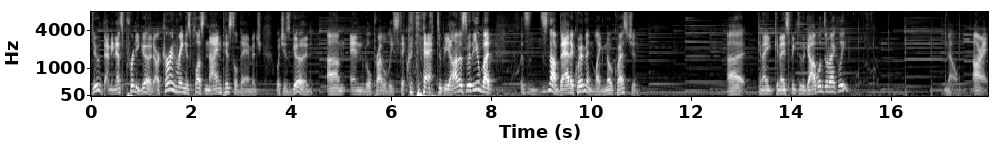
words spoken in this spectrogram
Dude, I mean, that's pretty good. Our current ring is plus 9 pistol damage, which is good, um, and we'll probably stick with that, to be honest with you, but it's, it's not bad equipment, like, no question. Uh, can I, can I speak to the goblin directly? No. Alright.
